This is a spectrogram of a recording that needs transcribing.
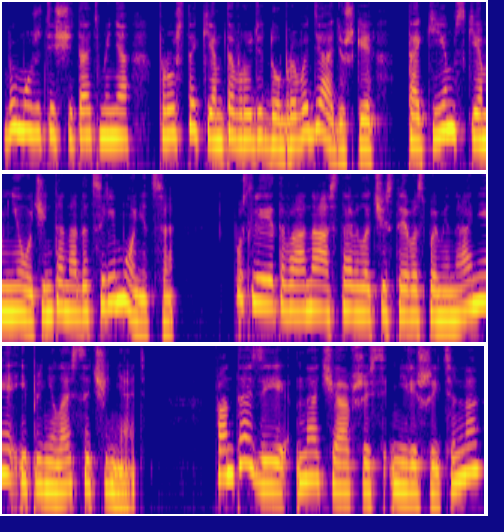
вы можете считать меня просто кем-то вроде доброго дядюшки, таким, с кем не очень-то надо церемониться. После этого она оставила чистые воспоминания и принялась сочинять. Фантазии, начавшись нерешительно,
